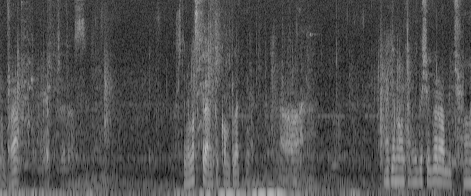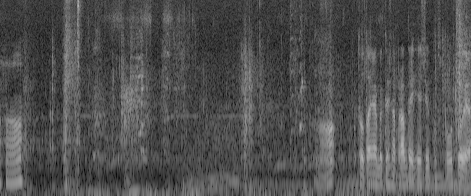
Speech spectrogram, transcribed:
Dobra, jeszcze raz. Przecież to nie ma skrętu kompletnie. A. Jak ja mam tu niby się wyrobić? Aha. No, tutaj jakby ktoś naprawdę jeździł, to współczuję.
